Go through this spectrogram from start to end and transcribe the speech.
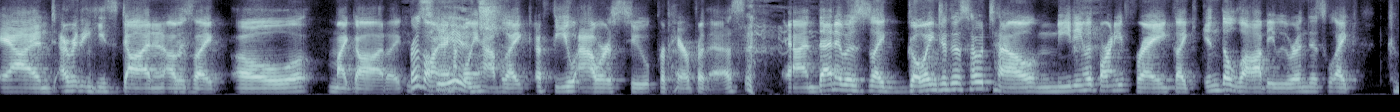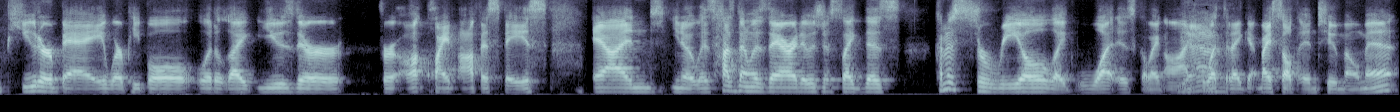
and everything he's done. And I was like, oh my God. Like, first of all, I only have like a few hours to prepare for this. and then it was like going to this hotel, meeting with Barney Frank, like in the lobby. We were in this like computer bay where people would like use their for quiet office space. And, you know, his husband was there. And it was just like this kind of surreal, like, what is going on? Yeah. What did I get myself into moment?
